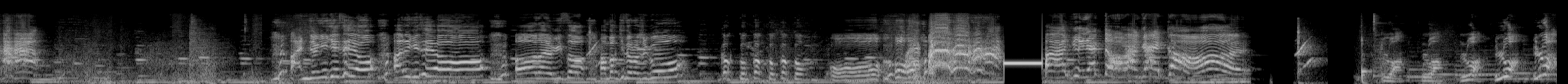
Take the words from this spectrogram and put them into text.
안녕히 계세요. 안녕히 계세요. 아 나 여기서 한 바퀴 돌아주고. 꺾고 꺾고 꺾고. 어, 어. 아 그냥 도망갈걸. 일로와 일로와 일로와 일로와 일로와.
